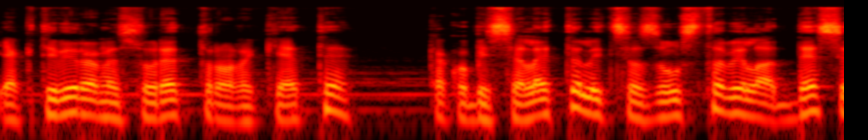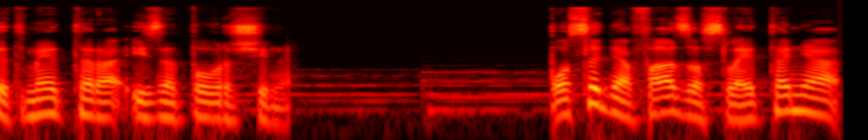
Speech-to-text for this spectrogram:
i aktivirane su retro rakete kako bi se letelica zaustavila 10 metara iznad površine. Posljednja faza sletanja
